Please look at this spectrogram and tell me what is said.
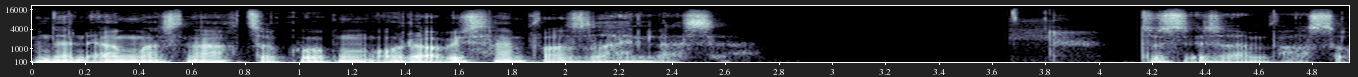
um dann irgendwas nachzugucken, oder ob ich es einfach sein lasse. Das ist einfach so.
